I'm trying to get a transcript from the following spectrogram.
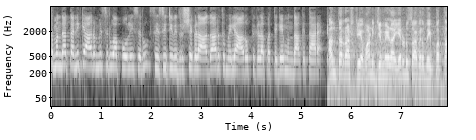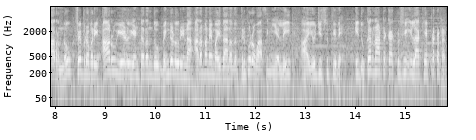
ಸಂಬಂಧ ತನಿಖೆ ಆರಂಭಿಸಿರುವ ಪೊಲೀಸರು ಸಿಸಿಟಿವಿ ದೃಶ್ಯಗಳ ಆಧಾರದ ಮೇಲೆ ಆರೋಪಿಗಳ ಪತ್ತೆಗೆ ಮುಂದಾಗಿದ್ದಾರೆ. ಅಂತಾರಾಷ್ಟ್ರೀಯ ವಾಣಿಜ್ಯ ಮೇಳ ಎರಡು ಸಾವಿರದ ಇಪ್ಪತ್ತಾರನ್ನು ಫೆಬ್ರವರಿ ಆರು ಏಳು ಎಂಟರಂದು ಬೆಂಗಳೂರಿನ ಅರಮನೆ ಮೈದಾನದ ತ್ರಿಪುರವಾಸಿನಿಯಲ್ಲಿ ಆಯೋಜಿಸುತ್ತಿದೆ. ಇದು ಕರ್ನಾಟಕ ಕೃಷಿ ಇಲಾಖೆ ಪ್ರಕಟಣೆ.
